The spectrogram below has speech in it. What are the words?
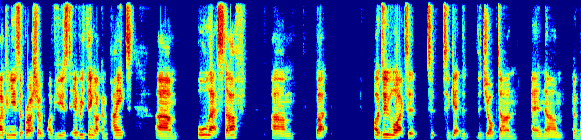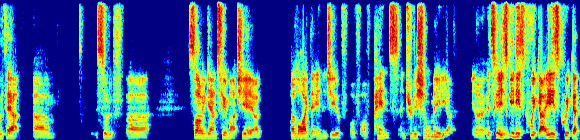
I can use a brush. I've, I've used everything. I can paint, um, all that stuff. Um, but I do like to to, to get the, the job done and um, and without um, sort of uh, slowing down too much. Yeah, I, I like the energy of, of, of pens and traditional mm. media. You know, it's, it's it is quicker. It is quicker.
